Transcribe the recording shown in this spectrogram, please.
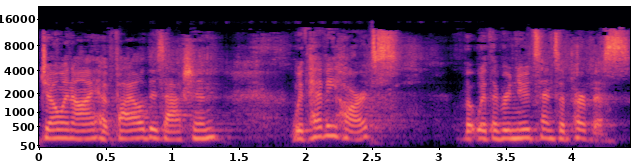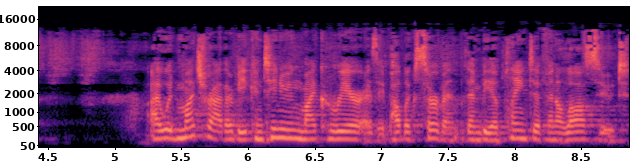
Joe and I have filed this action with heavy hearts, but with a renewed sense of purpose. I would much rather be continuing my career as a public servant than be a plaintiff in a lawsuit.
